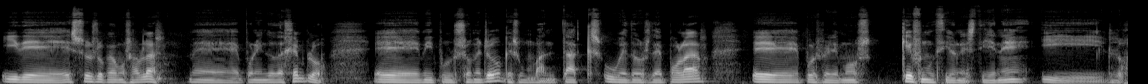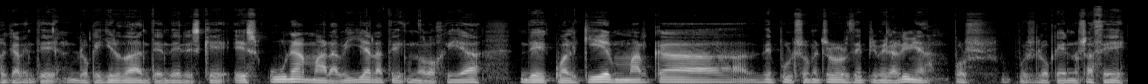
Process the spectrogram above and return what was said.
Y de eso es lo que vamos a hablar. poniendo de ejemplo eh, mi pulsómetro, que es un Bantax V2 de Polar, eh, pues veremos qué funciones tiene y lógicamente lo que quiero dar a entender es que es una maravilla la tecnología de cualquier marca de pulsómetros de primera línea. Pues, pues lo que nos hace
